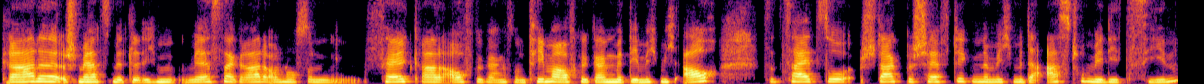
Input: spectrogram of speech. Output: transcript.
Gerade Schmerzmittel. Ich, mir ist da gerade auch noch so ein Feld gerade aufgegangen, so ein Thema aufgegangen, mit dem ich mich auch zurzeit so stark beschäftige, nämlich mit der Astromedizin.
